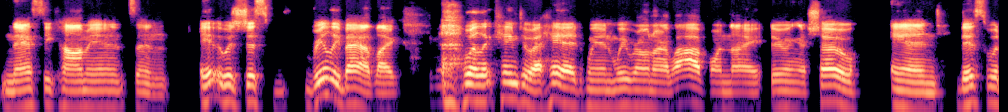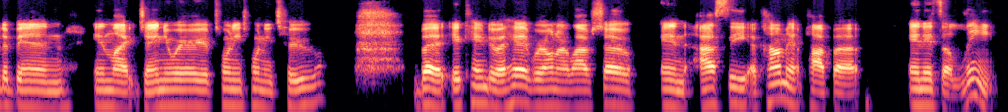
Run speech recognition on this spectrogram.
nasty comments and it was just really bad. Like, well, it came to a head when we were on our live one night doing a show, and this would have been in like January of 2022. But it came to a head. We're on our live show, and I see a comment pop up, and it's a link.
